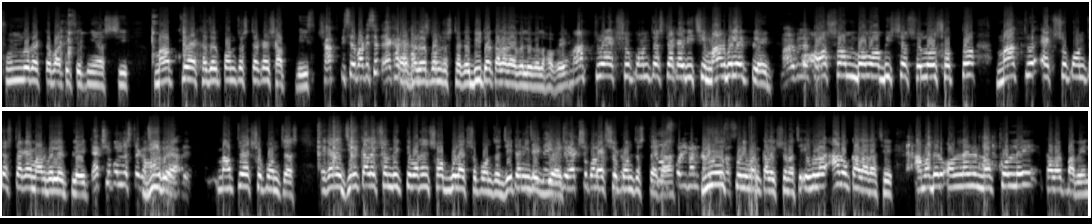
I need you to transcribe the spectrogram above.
সুন্দর একটা বাটি সেট নিয়ে আসছি। মাত্র এক হাজার পঞ্চাশ টাকায় সাত পিস সাত পিসের বাটি সেট এক হাজার পঞ্চাশ টাকায় দুইটা কালার অ্যাভেলেবেল হবে। মাত্র একশো পঞ্চাশ টাকায় দিচ্ছি মার্বেলের প্লেট অসম্ভব অবিশ্বাস হলো সত্য মাত্র একশো পঞ্চাশ টাকায় মার্বেলের প্লেট একশো পঞ্চাশ টাকা জি ভাইয়া মাত্র একশো পঞ্চাশ। এখানে যে কালেকশন দেখতে পারেন সবগুলো একশো পঞ্চাশ। যেটা নিবে যেটাই নিবে 150 একশো পঞ্চাশ টাকা। হিউজ পরিমাণ কালেকশন আছে। এগুলোর আরও কালার আছে। আমাদের অনলাইনে নক করলে কালার পাবেন।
